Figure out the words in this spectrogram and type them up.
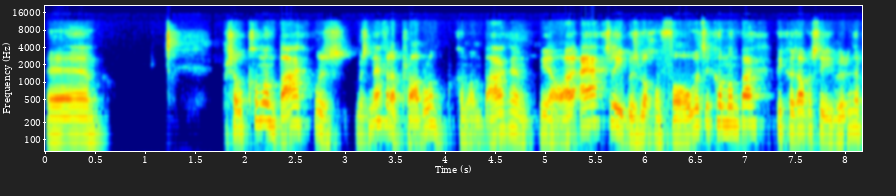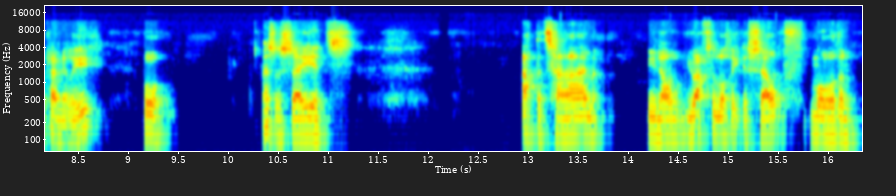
Um, so coming back was was never a problem. Coming back, and you know, I, I actually was looking forward to coming back because obviously we we're in the Premier League. But as I say, it's at the time, you know, you have to look at yourself more than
